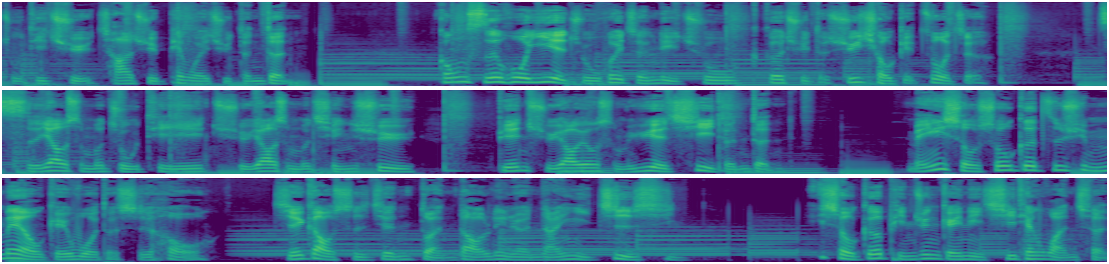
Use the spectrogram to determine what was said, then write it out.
主题曲、插曲、片尾曲等等。公司或业主会整理出歌曲的需求给作者，词要什么主题，曲要什么情绪，编曲要用什么乐器等等。每一首收歌资讯 mail 给我的时候，截稿时间短到令人难以置信。一首歌平均给你七天完成，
